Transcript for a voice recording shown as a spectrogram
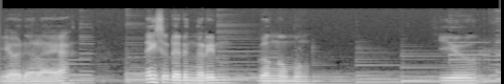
Ya udahlah ya. Thanks udah dengerin gue ngomong. See you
